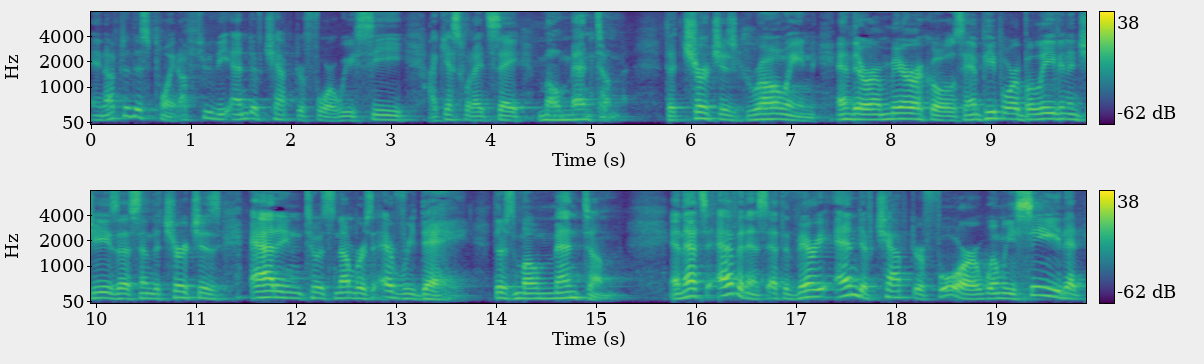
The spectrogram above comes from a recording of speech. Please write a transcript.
And up to this point, up through the end of chapter 4, we see, I guess what I'd say, momentum. The church is growing, and there are miracles, and people are believing in Jesus, and the church is adding to its numbers every day. There's momentum. And that's evidenced at the very end of chapter 4 when we see that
